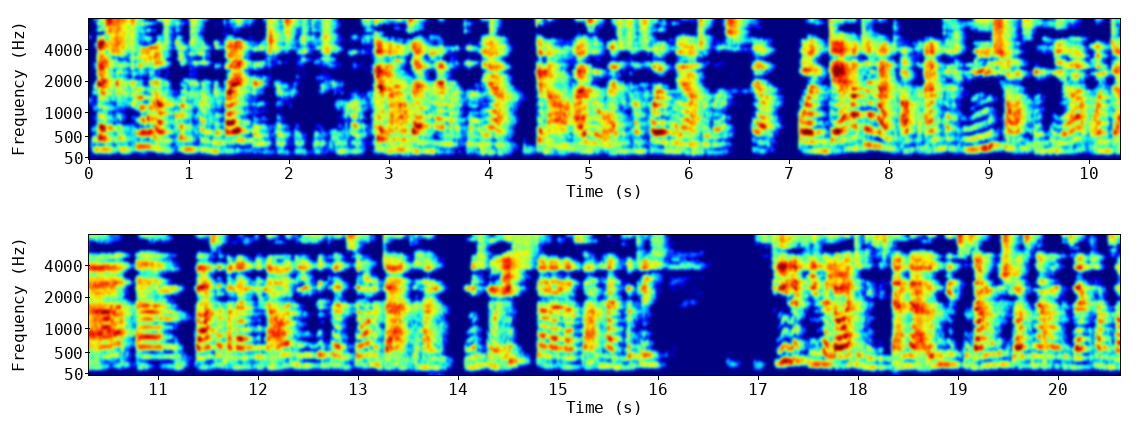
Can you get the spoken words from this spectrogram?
und der ist geflohen aufgrund von Gewalt, wenn ich das richtig im Kopf habe, genau. in seinem Heimatland. Ja, genau. Also, also Verfolgung ja. und sowas. Ja. Und der hatte halt auch einfach nie Chancen hier. Und da ähm, war es aber dann genau die Situation, und da halt nicht nur ich, sondern das waren halt wirklich viele, viele Leute, die sich dann da irgendwie zusammengeschlossen haben und gesagt haben, so,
